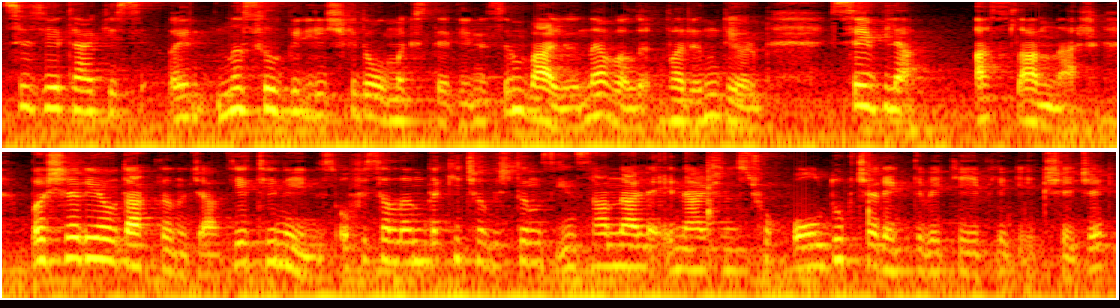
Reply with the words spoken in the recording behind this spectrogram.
Siz yeter ki e, nasıl bir ilişkide olmak istediğinizin varlığına varın diyorum. Sevgili aslanlar, başarıya odaklanacağız. Yeteneğiniz, ofis alanındaki çalıştığınız insanlarla enerjiniz çok oldukça renkli ve keyifli geçecek.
